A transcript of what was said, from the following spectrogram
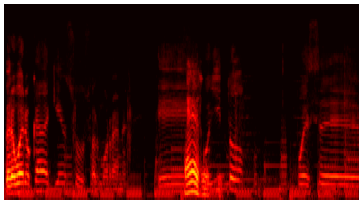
Pero bueno, cada quien su, su almorrana. Eh, pues eh,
